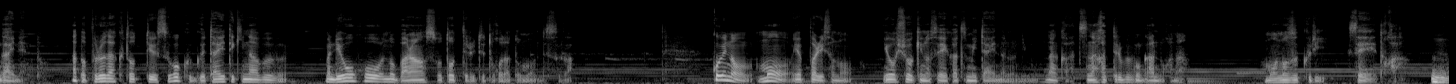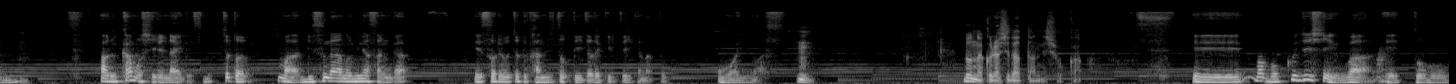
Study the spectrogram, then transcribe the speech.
概念と、あとプロダクトっていうすごく具体的な部分、まあ、両方のバランスをとってるっていうところだと思うんですが、こういうのもやっぱりその幼少期の生活みたいなのにもなんか繋がってる部分があるのかな。ものづくり性とか。うん。あるかもしれないですね。ちょっと、まあ、リスナーの皆さんが、えーそれをちょっと感じ取っていただけるといいかなと思います。どんな暮らしだったんでしょうか？えーまあ、僕自身は、えっ、と、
